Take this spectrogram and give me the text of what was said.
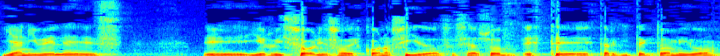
Y a niveles eh, irrisorios o desconocidos. O sea, yo, este, este arquitecto amigo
